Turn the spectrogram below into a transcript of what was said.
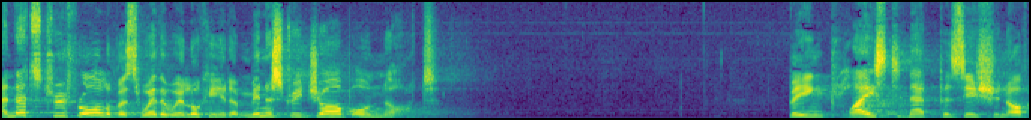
And that's true for all of us, whether we're looking at a ministry job or not being placed in that position of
